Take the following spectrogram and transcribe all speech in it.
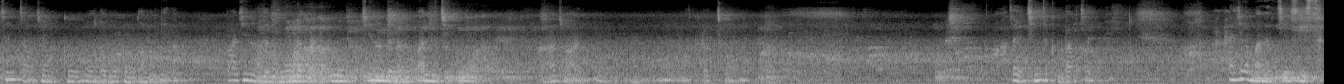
진짜 제가 그거 너무 공감합니다 빠지는데 너무 오래 걸리고 찌는데 너무 빨리 찌고 아주 알- 음, 그렇죠 맞아요. 진짜 금방 찌. 한 시간 만에 찔 수 있어요.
